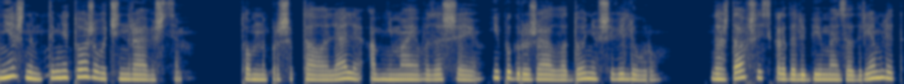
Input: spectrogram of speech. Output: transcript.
«Нежным ты мне тоже очень нравишься», — томно прошептала Ляля, обнимая его за шею и погружая ладони в шевелюру. Дождавшись, когда любимая задремлет,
